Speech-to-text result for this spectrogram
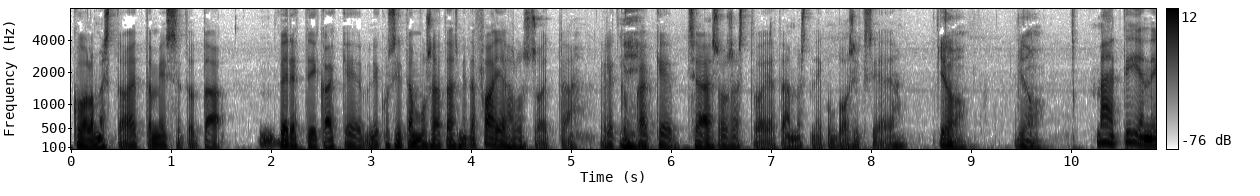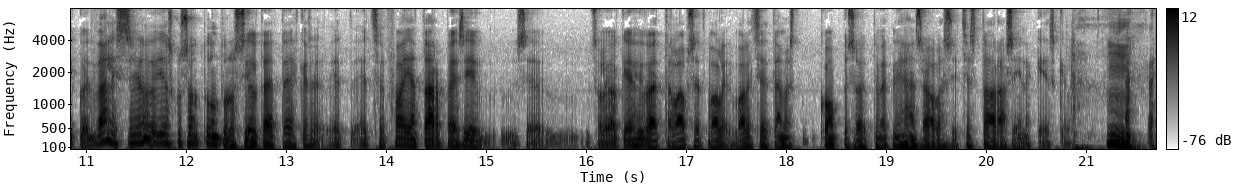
kolmesta, että missä tota, vedettiin kaikkea niin kuin sitä musaa taas, mitä Faija halusi soittaa. Eli niin. kaikkea jazz-osastoa ja tämmöistä niin kuin bosiksia. Ja... Joo, joo. Mä en tiedä, niin kuin, että välissä se on, joskus on tuntunut siltä, että ehkä se, että, että se Fajan tarpeisiin, se, se oli oikein hyvä, että lapset valitsee tämmöiset komppisoittimet, niin hän saa olla sitten se stara siinä keskellä. Mm.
